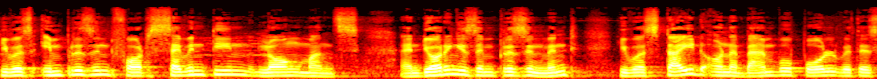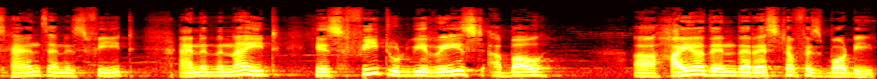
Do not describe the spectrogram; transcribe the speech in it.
He was imprisoned for 17 long months, and during his imprisonment, he was tied on a bamboo pole with his hands and his feet, and in the night, his feet would be raised above, uh, higher than the rest of his body.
